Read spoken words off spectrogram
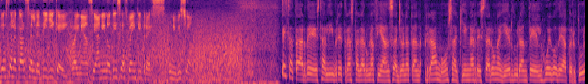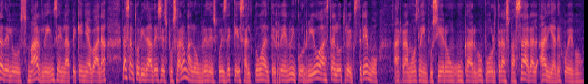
Desde la cárcel de TGK, Reina Anciani, Noticias 23, Univisión. Esta tarde está libre tras pagar una fianza Jonathan Ramos, a quien arrestaron ayer durante el juego de apertura de los Marlins en la pequeña Habana. Las autoridades esposaron al hombre después de que saltó al terreno y corrió hasta el otro extremo. A Ramos le impusieron un cargo por traspasar al área de juego.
